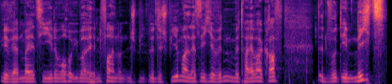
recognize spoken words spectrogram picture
wir werden mal jetzt hier jede Woche überall hinfahren und ein Spiel, das Spiel mal lässig gewinnen mit halber Kraft. Das wird eben nichts.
